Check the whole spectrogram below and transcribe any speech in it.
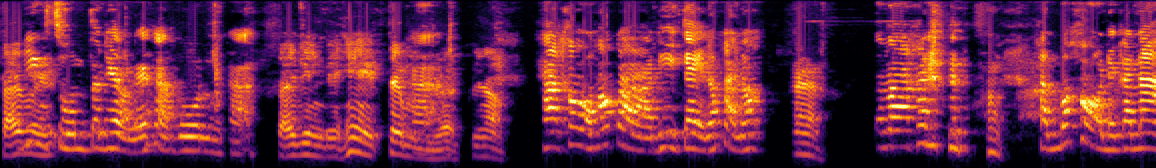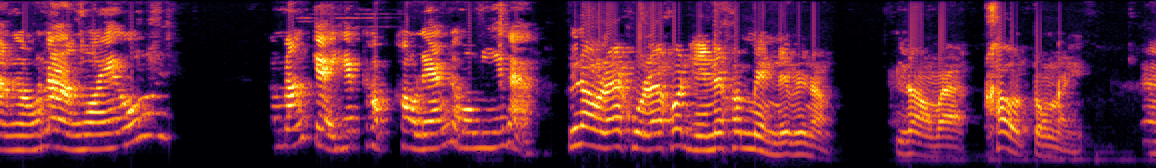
สายยิ่วิ่งงศูนย์ตัวเดียวเลยค่ะบนค่ะ สายวิ่งเดี๋ยวเฮ้ตึมเลยพี่น้องถ้าเข้าเขาก็ดีใจแล้วค่ะเนาะอ่า แต่ว่าคันหันว่าเขาเนี่ยก็หนาเหงาหนางอยโอ้ยกำลังแก่เฮ็ดขับเข้าแรงกับบ่มีค่ะ พี่น้องหลายคนหลายคนเห็นในคอมเมนต์เลยพี่น้องพี่น้องว่าเข้าตรงไหน อ่า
